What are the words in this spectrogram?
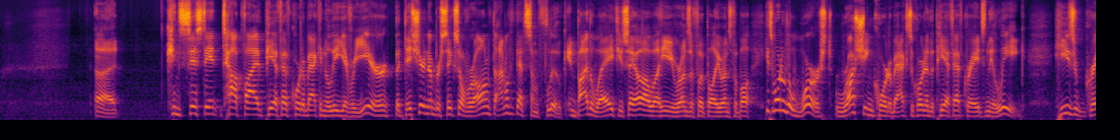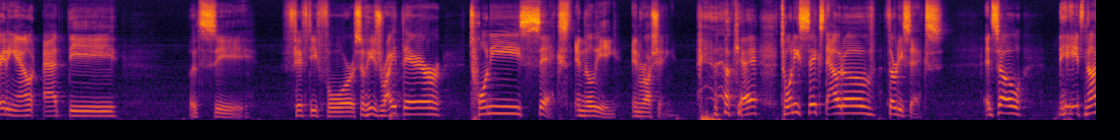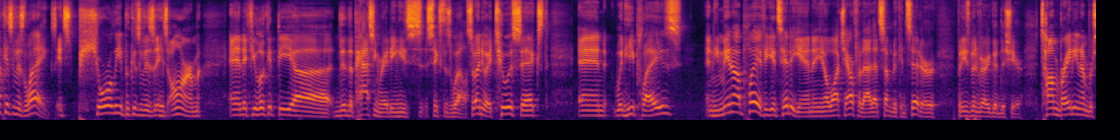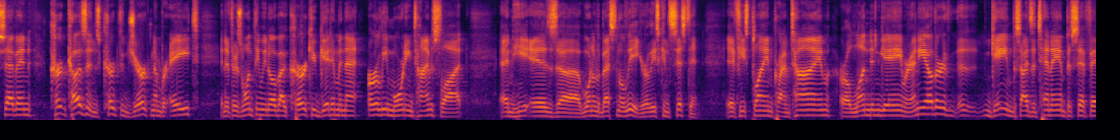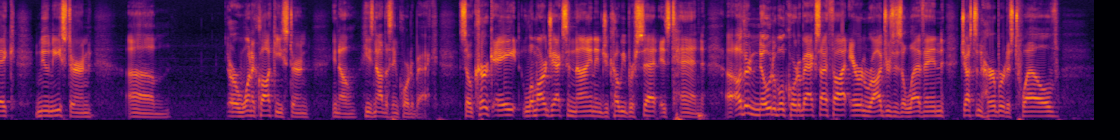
uh, consistent top five PFF quarterback in the league every year, but this year number six overall. I don't, I don't, think that's some fluke. And by the way, if you say, "Oh, well, he runs the football, he runs football," he's one of the worst rushing quarterbacks according to the PFF grades in the league. He's grading out at the, let's see, 54. So he's right there, 26th in the league in rushing. okay, 26th out of 36. And so it's not because of his legs. It's purely because of his, his arm. And if you look at the, uh, the the passing rating, he's sixth as well. So anyway, Tua is sixth, and when he plays, and he may not play if he gets hit again, and you know, watch out for that. That's something to consider. But he's been very good this year. Tom Brady, number seven. Kirk Cousins, Kirk the Jerk, number eight. And if there's one thing we know about Kirk, you get him in that early morning time slot and he is uh, one of the best in the league, or at least consistent. If he's playing prime time or a London game or any other uh, game besides the 10 a.m. Pacific, noon Eastern, um, or 1 o'clock Eastern, you know, he's not the same quarterback. So Kirk 8, Lamar Jackson 9, and Jacoby Brissett is 10. Uh, other notable quarterbacks, I thought Aaron Rodgers is 11, Justin Herbert is 12.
